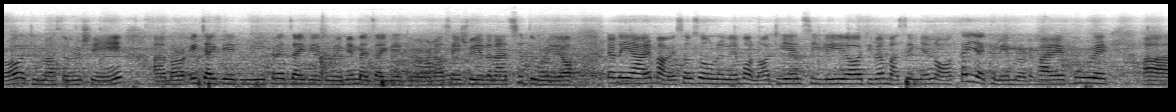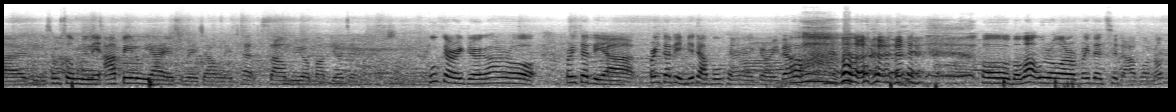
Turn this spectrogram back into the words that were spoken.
တော့ဒီမှာဆိုလို့ရှိရင်အာမတို့အိတ်ကြိုက်တဲ့သူတွေဖရက်ကြိုက်တဲ့သူတွေမျက်မှန်ကြိုက်တဲ့သူတွေနောက်ဆင်းရွှေရတနာချစ်သူတွေရောတနေရာထဲမှာပဲစုံစုံလင်းလင်းပေါ့နော် DNC လေးရောဒီဘက်မှာစိန်လန်းတော်ကက်ရက်ကလေးမျိုးတခါတည်းပူရဲအာဒီစုံစုံလင်းလင်းအားပေးလို့ရတယ်ဆိုတဲ့အကြောင်းလည်းထပ်စောင်းပြီးတော့မှပြောချင်ပါတယ် ခု character ကတော့ပရိသတ်တွေကပရိသတ်တွေမြစ်တာပို့ခံရတဲ့ character ဟိုမမဦးရောကတော့ပရိသတ်ချစ်တာပေါ့နော်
